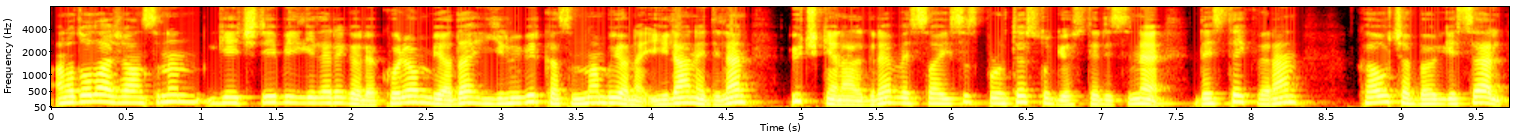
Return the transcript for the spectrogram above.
Anadolu Ajansı'nın geçtiği bilgilere göre Kolombiya'da 21 Kasım'dan bu yana ilan edilen 3 genel grev ve sayısız protesto gösterisine destek veren Cauca Bölgesel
